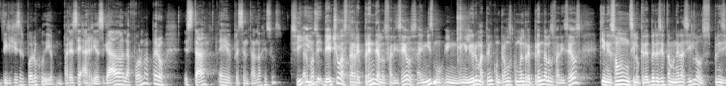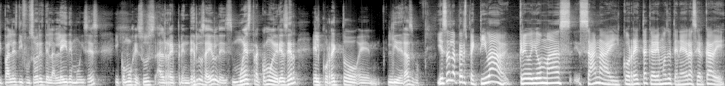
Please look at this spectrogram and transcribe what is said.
dirigirse al pueblo judío. Me parece arriesgado la forma, pero está eh, presentando a Jesús. Sí, de, de hecho hasta reprende a los fariseos. Ahí mismo, en, en el libro de Mateo encontramos cómo él reprende a los fariseos, quienes son, si lo querés ver de cierta manera así, los principales difusores de la ley de Moisés, y cómo Jesús al reprenderlos a ellos les muestra cómo debería ser el correcto eh, liderazgo. Y esa es la perspectiva, creo yo, más sana y correcta que deberemos de tener acerca de,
